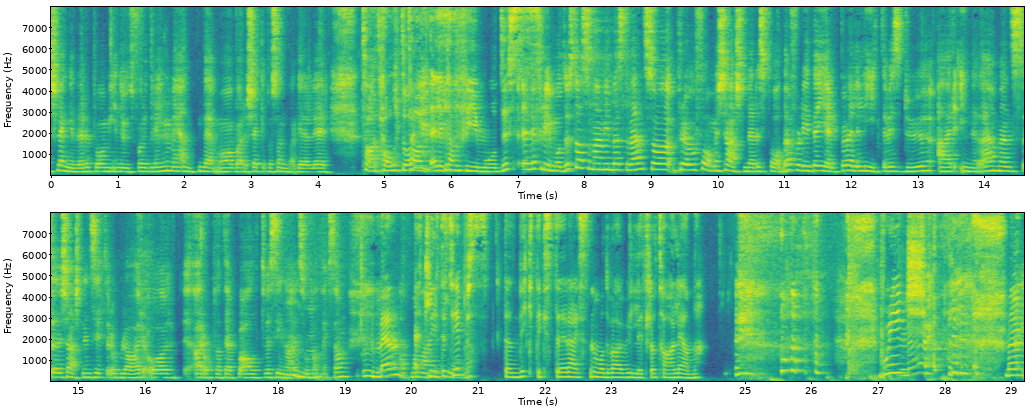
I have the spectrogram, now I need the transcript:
slenge dere på min utfordring med enten det med å bare sjekke på søndager eller ta et halvt år Ta, eller ta flymodus. Eller flymodus, da, som er min beste venn. Så prøv å få med kjæresten deres på det. fordi det hjelper veldig lite hvis du er inni det, mens eh, kjæresten din sitter og blar og er oppdatert på alt ved siden av i sofaen. liksom. Men et lite tips. Den viktigste reisen må du være villig til å ta alene. Preach! Men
